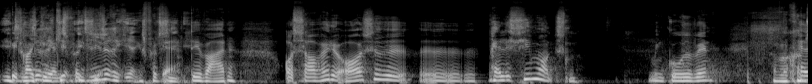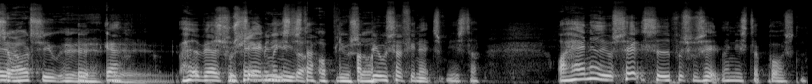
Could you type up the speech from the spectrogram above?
et, lille, regeringsparti. et lille regeringsparti? Ja, det var det. Og så var det også øh, Palle Simonsen, min gode ven, Han var konservativ øh, øh, ja, havde været socialminister socialminister og blev så- og blev så finansminister. Og han havde jo selv siddet på socialministerposten,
